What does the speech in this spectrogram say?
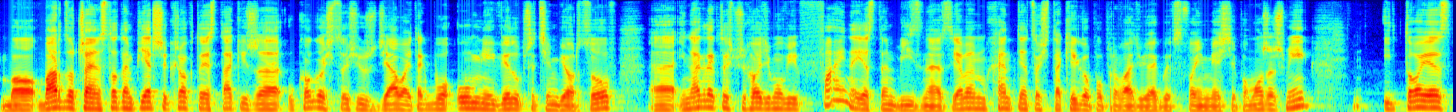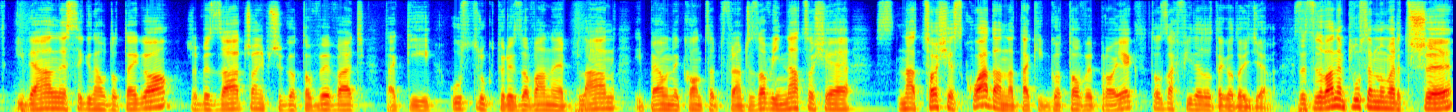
Bo bardzo często ten pierwszy krok to jest taki, że u kogoś coś już działa i tak było u mnie i wielu przedsiębiorców e, i nagle ktoś przychodzi i mówi fajny jest ten biznes, ja bym chętnie coś takiego poprowadził jakby w swoim mieście, pomożesz mi? I to jest idealny sygnał do tego, żeby zacząć przygotowywać taki ustrukturyzowany plan i pełny koncept franczyzowy. I na co się, na co się składa na taki gotowy projekt, to za chwilę do tego dojdziemy. Zdecydowanym plusem numer 3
